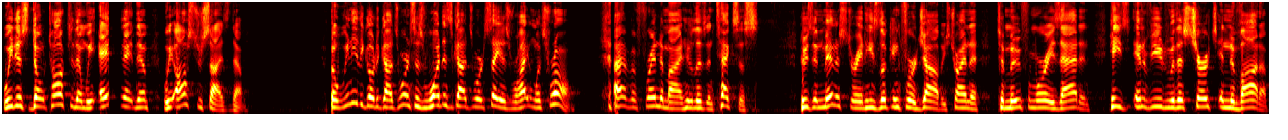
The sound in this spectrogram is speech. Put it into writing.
we just don't talk to them. We alienate them. We ostracize them. But we need to go to God's word and says, what does God's word say is right and what's wrong? I have a friend of mine who lives in Texas who's in ministry and he's looking for a job. He's trying to, to move from where he's at. And he's interviewed with this church in Nevada.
